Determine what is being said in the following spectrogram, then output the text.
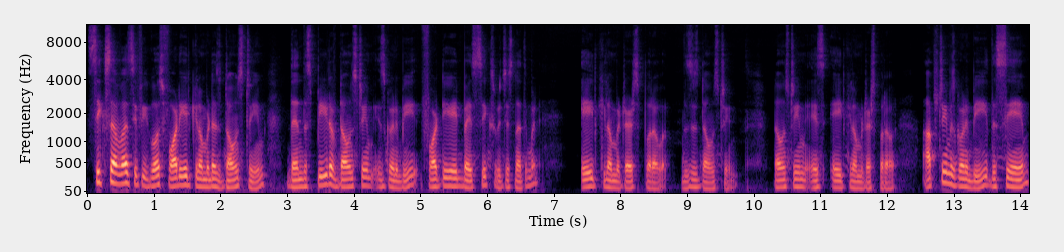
6 hours if he goes 48 kilometers downstream then the speed of downstream is going to be 48 by 6 which is nothing but 8 kilometers per hour. This is downstream. Downstream is 8 kilometers per hour. Upstream is going to be the same.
